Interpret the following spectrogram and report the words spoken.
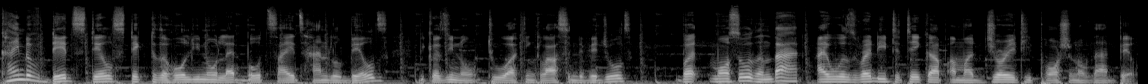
kind of did still stick to the whole, you know, let both sides handle bills because, you know, two working class individuals. But more so than that, I was ready to take up a majority portion of that bill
